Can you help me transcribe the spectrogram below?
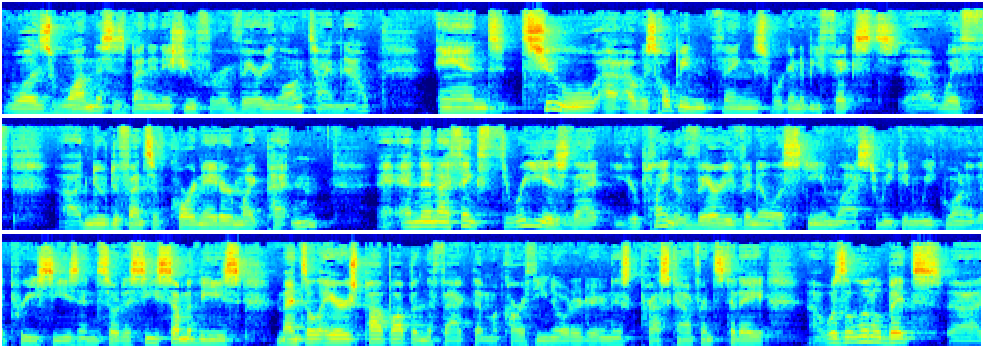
was one, this has been an issue for a very long time now. And two, I was hoping things were going to be fixed uh, with uh, new defensive coordinator Mike Pettine. And then I think three is that you're playing a very vanilla scheme last week in week one of the preseason. So to see some of these mental errors pop up and the fact that McCarthy noted it in his press conference today uh, was a little bit, uh,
